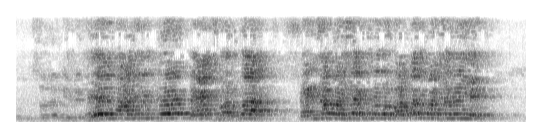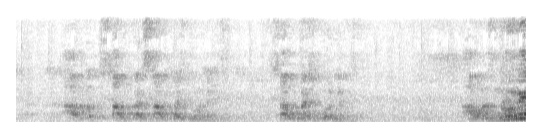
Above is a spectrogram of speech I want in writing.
हे नागरिक टॅक्स भरतात. त्यांचा पैसा कुणाचा बापाचा पैसा नाहीये. सावकाश सावकाश बोलायचं. सावकाश बोलायचं. आवाज नाही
